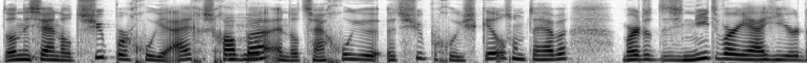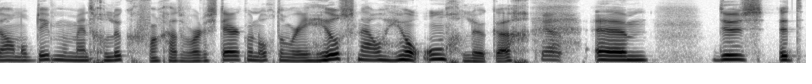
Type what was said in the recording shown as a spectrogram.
dan zijn dat super goede eigenschappen Mhm. en dat zijn goede, het super goede skills om te hebben. Maar dat is niet waar jij hier dan op dit moment gelukkig van gaat worden. Sterker nog, dan word je heel snel heel ongelukkig. Ja. Ehm, dus het,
